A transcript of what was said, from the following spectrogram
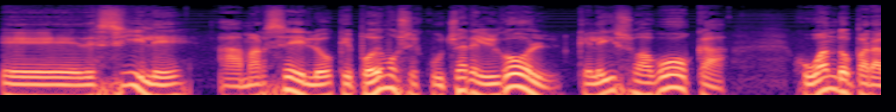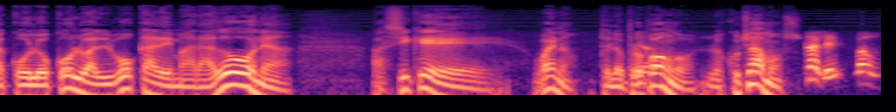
eh, decile a Marcelo que podemos escuchar el gol que le hizo a Boca jugando para Colo Colo al Boca de Maradona. Así que, bueno, te lo propongo, lo escuchamos. Dale, vamos.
